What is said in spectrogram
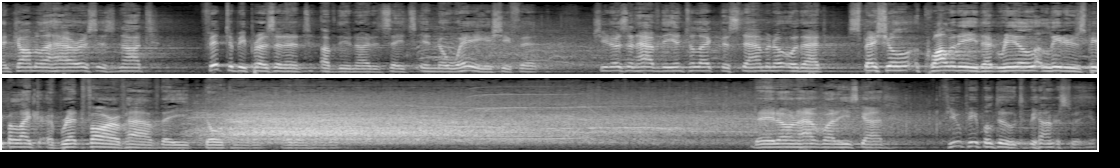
And Kamala Harris is not fit to be president of the United States. In no way is she fit. She doesn't have the intellect, the stamina, or that special quality that real leaders, people like Brett Favre, have. They don't have it. They don't have it. They don't have what he's got. Few people do, to be honest with you.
